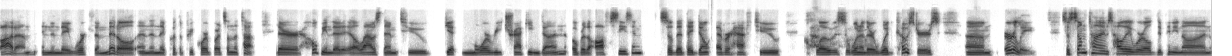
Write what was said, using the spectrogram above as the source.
bottom, and then they work the middle, and then they put the pre-core boards on the top. They're hoping that it allows them to get more retracking done over the off season, so that they don't ever have to close one of their wood coasters um, early. So sometimes Holiday World, depending on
